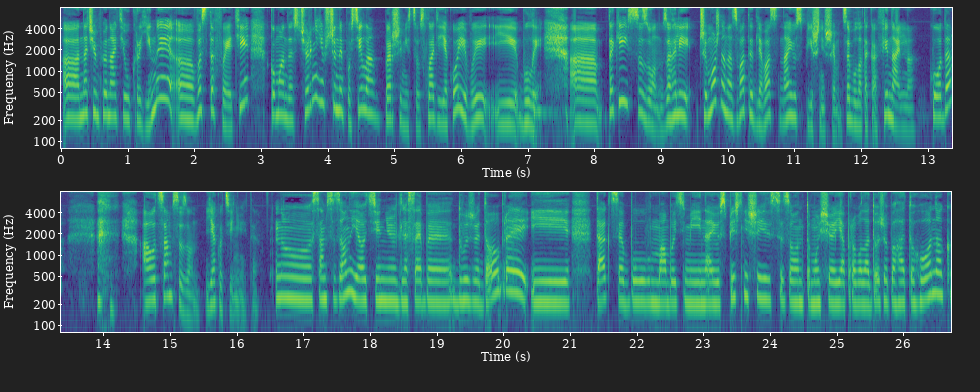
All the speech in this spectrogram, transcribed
а, на чемпіонаті України е, в естафеті. Команда з Чернігівщини посіла перше місце, у складі якої ви і були. Такий сезон, взагалі, чи можна назвати для вас найуспішнішим? Це була така фінальна кода. А от сам сезон, як оцінюєте? Ну, сам сезон я оцінюю для себе дуже добре, і так, це був, мабуть, мій найуспішніший сезон, тому що я провела дуже багато гонок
